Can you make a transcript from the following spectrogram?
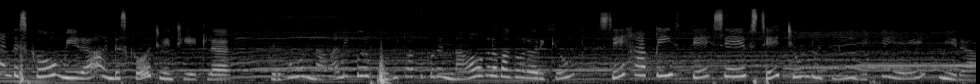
underscore Meera underscore twenty எயிட்டில் திரும்பவும் நாளைக்கு ஒரு புது டாபிக் கூட நான் உங்களை பார்க்க வர வரைக்கும் stay happy stay safe stay tuned with me hey Meera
